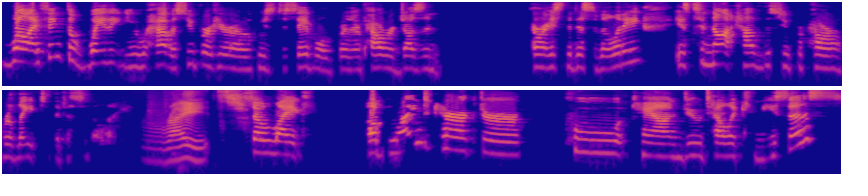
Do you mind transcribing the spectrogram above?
Well, I think the way that you have a superhero who's disabled where their power doesn't erase the disability is to not have the superpower relate to the disability. Right. So, like a blind character who can do telekinesis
